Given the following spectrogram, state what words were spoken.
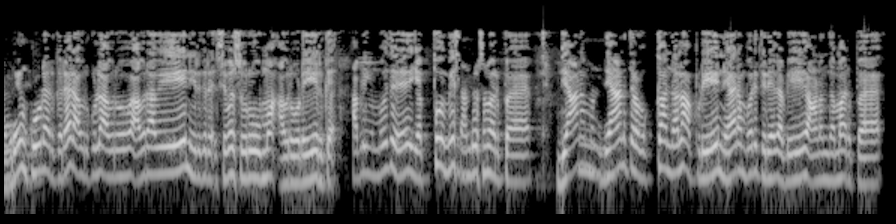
அவரே உன் கூட இருக்கிறார். அவருக்குள்ள அவரு அவராவே இருக்கிற சிவஸ்வரூபமா அவரோடயே இருக்க. அப்படிங்கும்போது எப்பவுமே சந்தோஷமா இருப்ப. தியானம் தியானத்துல உட்கார்ந்தாலும் அப்படியே நேரம் போறே தெரியாது. அப்படியே ஆனந்தமா இருப்ப.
